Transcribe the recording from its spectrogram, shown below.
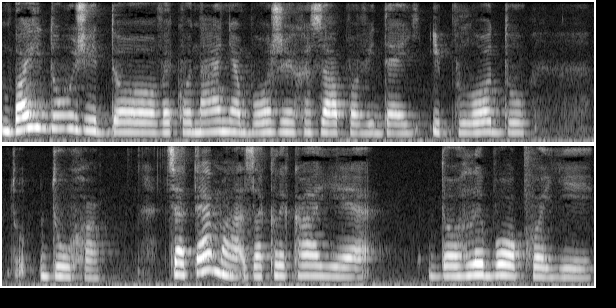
байдужі до виконання Божих заповідей і плоду духа. Ця тема закликає до глибокої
